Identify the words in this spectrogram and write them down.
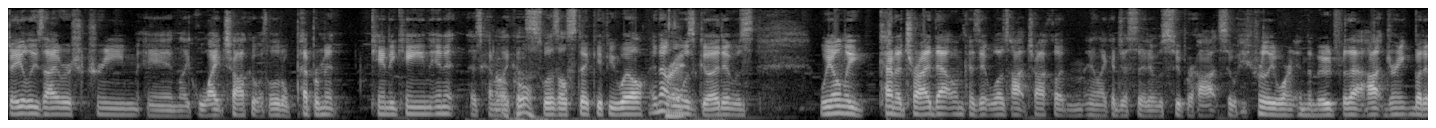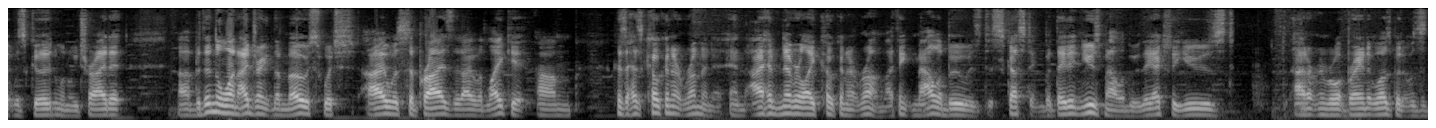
Bailey's Irish cream, and like white chocolate with a little peppermint candy cane in it. That's kind of Oh, like cool. a swizzle stick, if you will. And that Right. one was good. It was. We only kind of tried that one because it was hot chocolate, and, and like I just said, it was super hot, so we really weren't in the mood for that hot drink. But it was good when we tried it. Uh, but then the one I drank the most, which I was surprised that I would like it, because it has coconut rum in it, and I have never liked coconut rum. I think Malibu is disgusting, but they didn't use Malibu. They actually used I don't remember what brand it was, but it was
